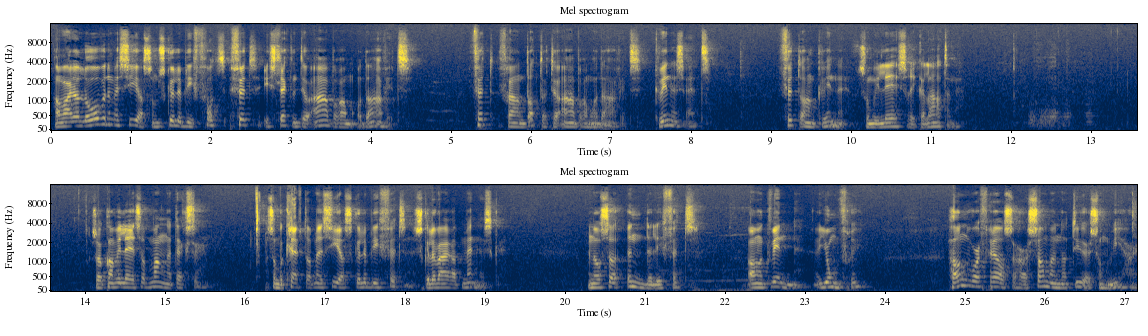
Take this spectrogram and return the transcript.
Han var den lovende Messias som skulle bli født i slekten til Abraham og David. Født fra en datter til Abraham og David. Kvinnes ett. Født av en kvinne, som vi leser i Galatene. Så kan vi lese opp mange tekster som bekrefter at Messias skulle bli født, skulle være et menneske. Men også underlig født av en kvinne, en jomfru. Han, vår frelser, har samme natur som vi har.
